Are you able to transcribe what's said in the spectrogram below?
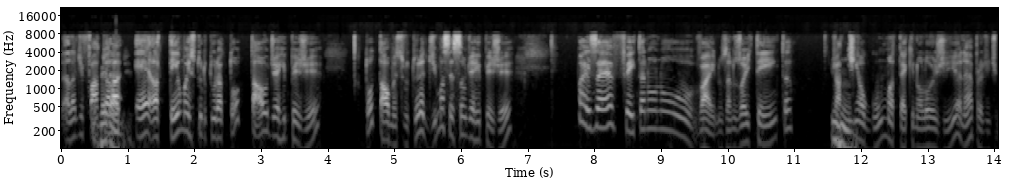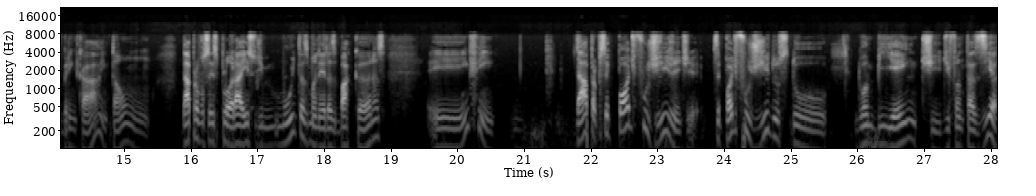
ela de fato, ela, é, ela tem uma estrutura total de RPG, total, uma estrutura de uma sessão de RPG, mas é feita no, no- vai, nos anos 80, já Uhum. tinha alguma tecnologia, né, pra gente brincar, então dá pra você explorar isso de muitas maneiras bacanas. E, enfim, dá para você pode fugir, gente. Você pode fugir dos- do, do ambiente de fantasia,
